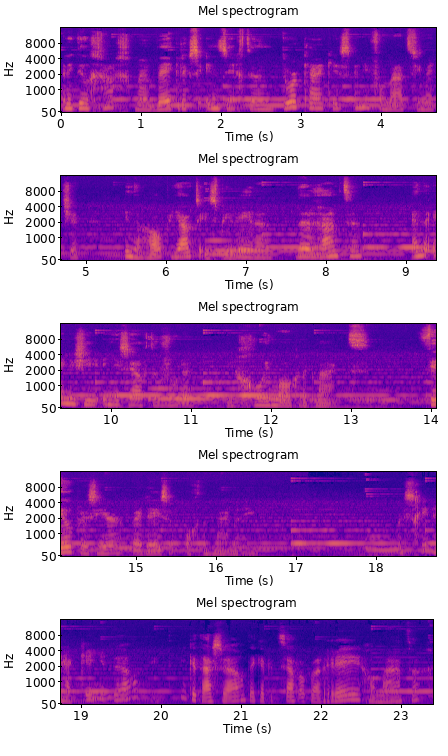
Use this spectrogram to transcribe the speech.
en ik deel graag mijn wekelijkse inzichten, doorkijkjes en informatie met je in de hoop jou te inspireren, de ruimte en de energie in jezelf te voeden die groei mogelijk maakt. Veel plezier bij deze ochtendmijmering. Misschien herken je het wel, ik denk het haast wel, want ik heb het zelf ook wel regelmatig,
